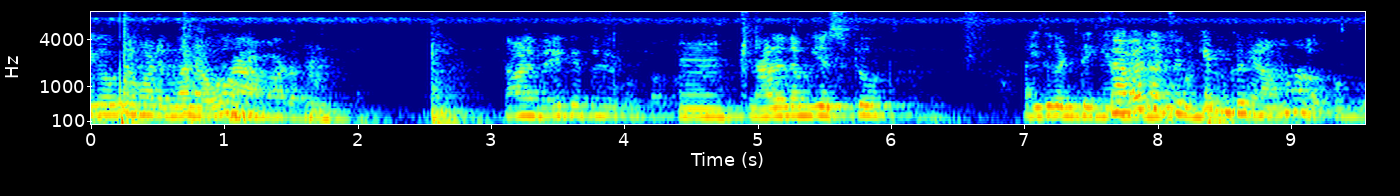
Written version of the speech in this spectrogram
ಈಗ ಊಟ ಮಾಡಿದ್ವಾ ನಾವು? ಹಾ, ಮಾಡೋದು. ನಾಳೆ ಬೇಗ ಎದ್ದು ಹೇಳ್ಕೊಡ್ತಾವ ಹ್ಮ್ ನಾಳೆ ನಮ್ಗೆ ಎಷ್ಟು? ಐದು ಗಂಟೆಗೆ ಸೆವೆನ್ ಚೆಕ್ಕಿನ್ ಕರಿ ಅಮ್ಮ ಕೊಂಡು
